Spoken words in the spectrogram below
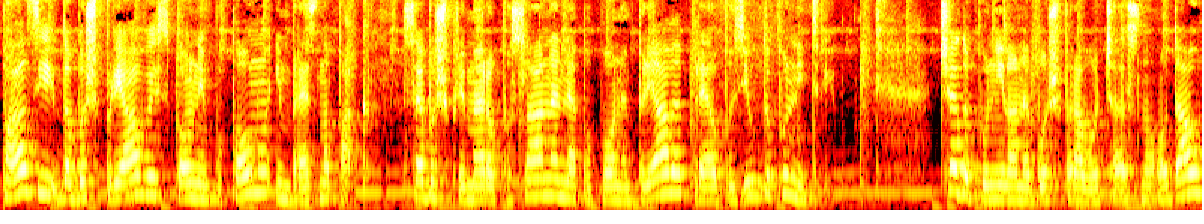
Pazi, da boš prijavo izpolnil popolno in brez napak. Saj boš v primeru poslane nepopolne prijave prejel poziv k dopolnitvi. Če dopolnila ne boš pravočasno oddal,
